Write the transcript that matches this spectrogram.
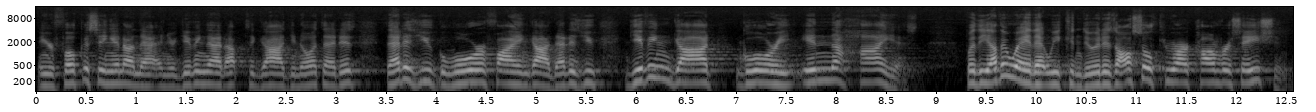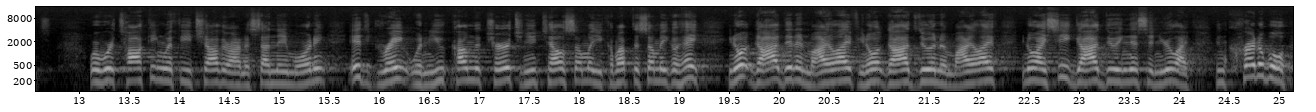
And you're focusing in on that and you're giving that up to God. You know what that is? That is you glorifying God. That is you giving God glory in the highest. But the other way that we can do it is also through our conversations where we're talking with each other on a Sunday morning. It's great when you come to church and you tell somebody, you come up to somebody, you go, hey, you know what God did in my life? You know what God's doing in my life? You know, I see God doing this in your life. Incredible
